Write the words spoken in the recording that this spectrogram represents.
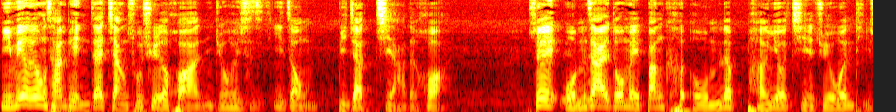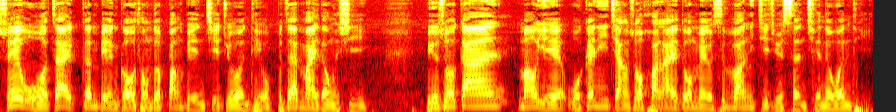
你没有用产品，你再讲出去的话，你就会是一种比较假的话。所以我们在爱多美帮客我们的朋友解决问题，所以我在跟别人沟通都帮别人解决问题，我不再卖东西。比如说刚刚猫爷，我跟你讲说换来爱多美，我是不是帮你解决省钱的问题？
